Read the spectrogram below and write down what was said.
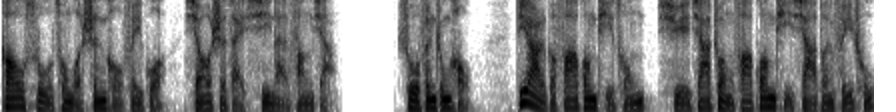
高速从我身后飞过，消失在西南方向。数分钟后，第二个发光体从雪茄状发光体下端飞出，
